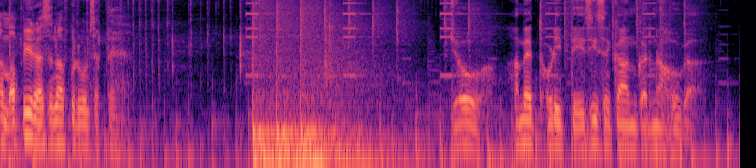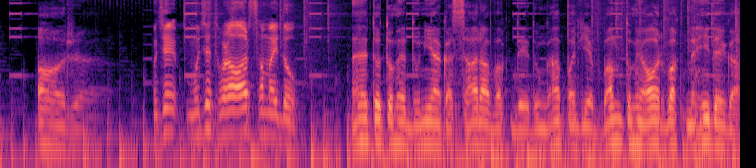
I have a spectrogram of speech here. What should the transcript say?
हम अब भी रजनाव को ढूंढ सकते हैं। जो हमें थोड़ी तेज़ी से काम करना होगा और मुझे मुझे थोड़ा और समय दो। मैं तो तुम्हें दुनिया का सारा वक्त दे दूँगा पर यह बम तुम्हें और वक्त नहीं देगा।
